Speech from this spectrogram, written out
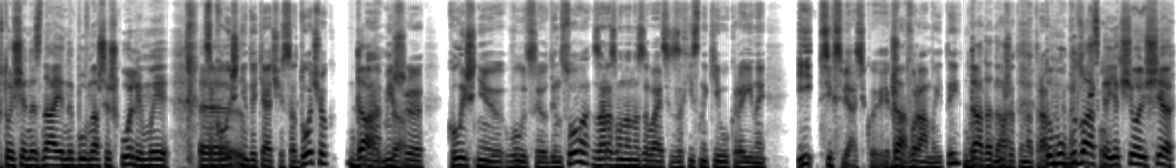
хто ще не знає, не був в нашій школі. Ми Це е, колишній дитячий садочок да, між да. е, колишньою вулицею Одинцова, зараз вона називається Захисників України, і Всіхсвятською. Якщо Да. дворами йти, то Да, да, да. можете натрапити Тому, на будь ласка, школу. якщо ще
